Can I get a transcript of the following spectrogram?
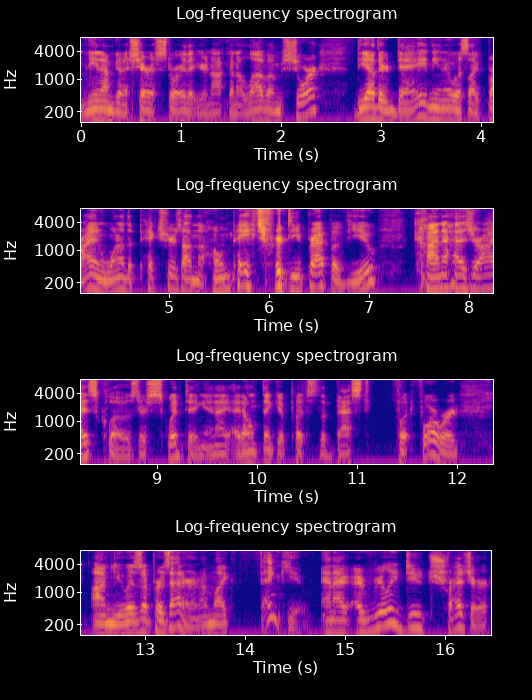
Nina, I'm going to share a story that you're not going to love, I'm sure. The other day, Nina was like, Brian, one of the pictures on the homepage for D-Prep of you kind of has your eyes closed or squinting. And I, I don't think it puts the best foot forward on you as a presenter. And I'm like, thank you. And I, I really do treasure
